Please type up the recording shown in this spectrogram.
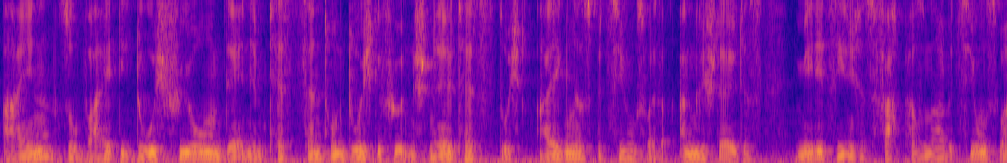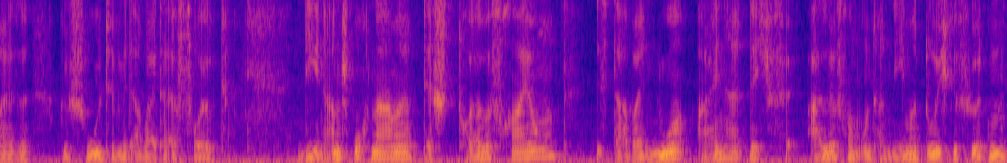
ein, soweit die Durchführung der in dem Testzentrum durchgeführten Schnelltests durch eigenes bzw. angestelltes medizinisches Fachpersonal bzw. geschulte Mitarbeiter erfolgt. Die Inanspruchnahme der Steuerbefreiung ist dabei nur einheitlich für alle vom Unternehmer durchgeführten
